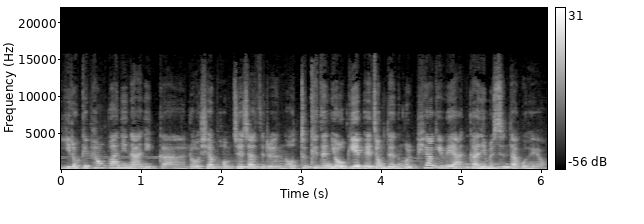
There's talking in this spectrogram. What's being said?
이렇게 평판이 나니까 러시아 범죄자들은 어떻게든 여기에 배정되는 걸 피하기 위해 안간힘을 쓴다고 해요.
